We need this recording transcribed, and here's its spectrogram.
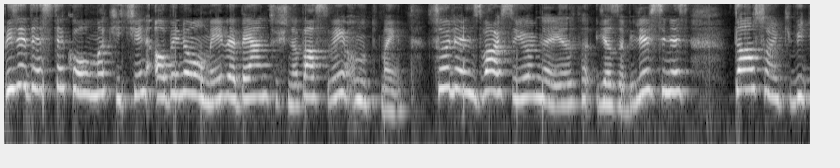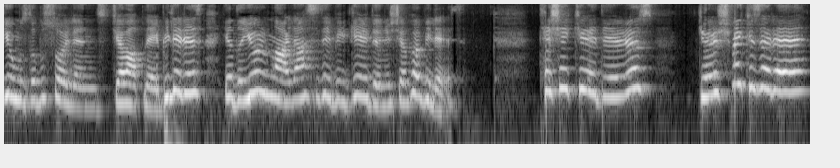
Bize destek olmak için abone olmayı ve beğen tuşuna basmayı unutmayın. Sorularınız varsa yorumlara yaz- yazabilirsiniz. Daha sonraki videomuzda bu sorularınızı cevaplayabiliriz ya da yorumlardan size bir geri dönüş yapabiliriz. Teşekkür ediyoruz. Görüşmek üzere.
